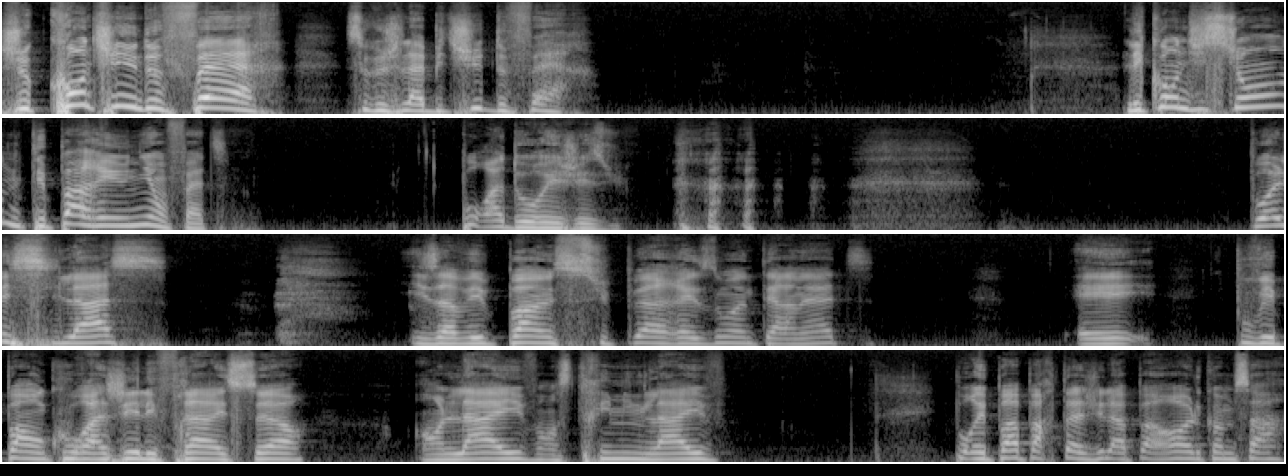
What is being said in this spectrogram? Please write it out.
Je continue de faire ce que j'ai l'habitude de faire. Les conditions n'étaient pas réunies en fait pour adorer Jésus. Paul et Silas, ils n'avaient pas un super réseau Internet et ne pouvaient pas encourager les frères et sœurs en live, en streaming live. Ils ne pourraient pas partager la parole comme ça.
